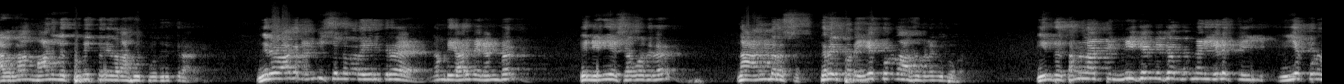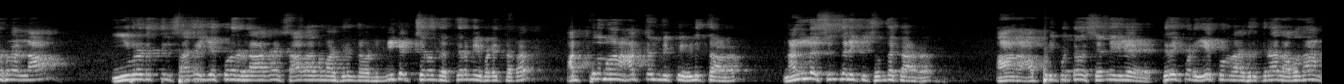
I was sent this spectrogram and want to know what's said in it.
அவர்தான் மாநில துணைத் தலைவராக இப்போது இருக்கிறார். நிறைவாக நன்றி சொல்ல வர இருக்கிற நம்முடைய அருமை நண்பர் என் இனிய சகோதரர் நான் அன்பரசு திரைப்பட இயக்குநராக விளங்குபவர். இன்று தமிழ்நாட்டின் மிக மிக முன்னணி இலக்கிய இயக்குநர்கள் எல்லாம் இவரிடத்தில் சக இயக்குநர்களாக சாதாரணமாக இருந்தவர்கள் மிகச்சிறந்த திறமை படைத்தவர் அற்புதமான ஆற்றல் மிக்க எழுத்தாளர் நல்ல சிந்தனைக்கு சொந்தக்காரர் ஆனா அப்படிப்பட்டவர் சென்னையில திரைப்பட இயக்குநராக இருக்கிறார். அவர்தான்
